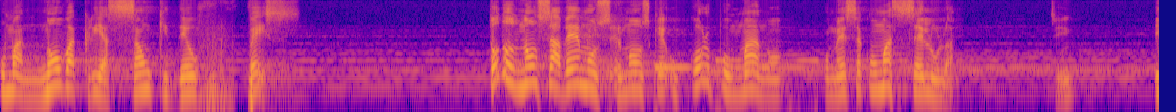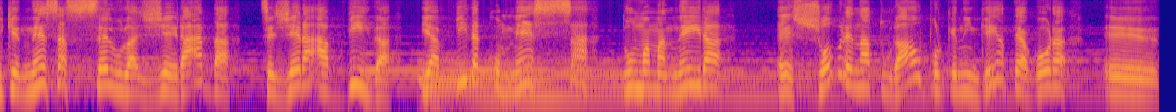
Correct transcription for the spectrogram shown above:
uma nova criação que Deus fez. Todos nós sabemos, irmãos, que o corpo humano começa com uma célula, sim? E que nessa célula gerada se gera a vida e a vida começa de uma maneira é, sobrenatural, porque ninguém até agora é,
